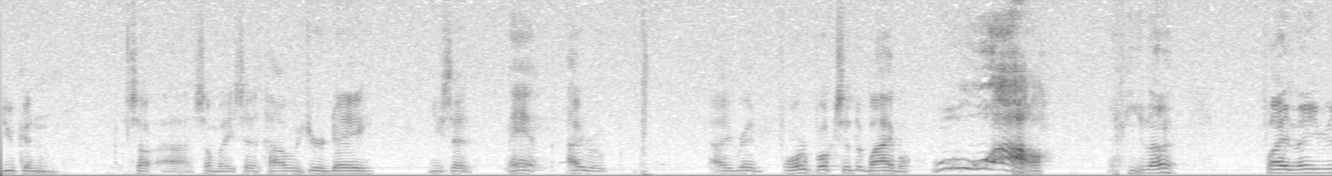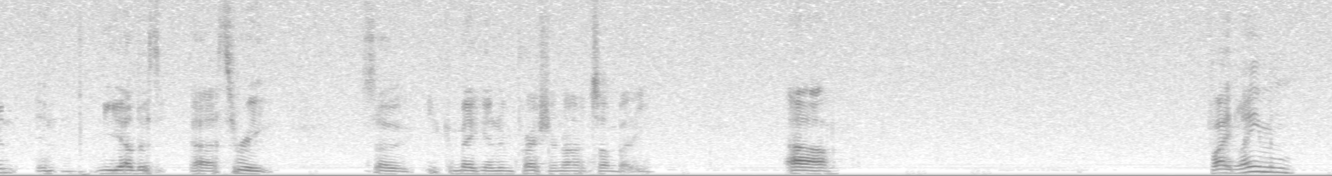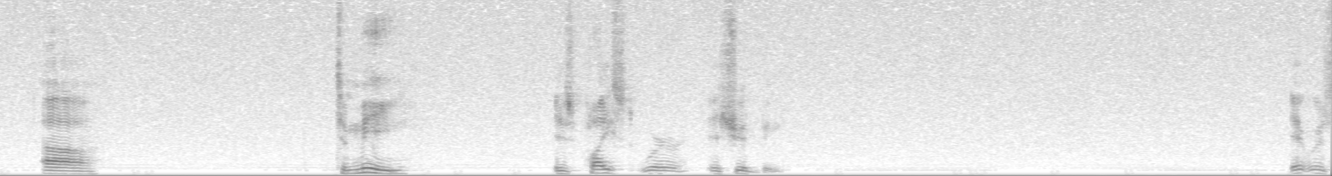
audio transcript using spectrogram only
you can, so, uh, somebody says, how was your day? You said, man, I wrote, I read four books of the Bible. Wow! you know, Philemon and the other th- uh, three. So you can make an impression on somebody. Uh, Philemon, uh, to me, is placed where it should be. It was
